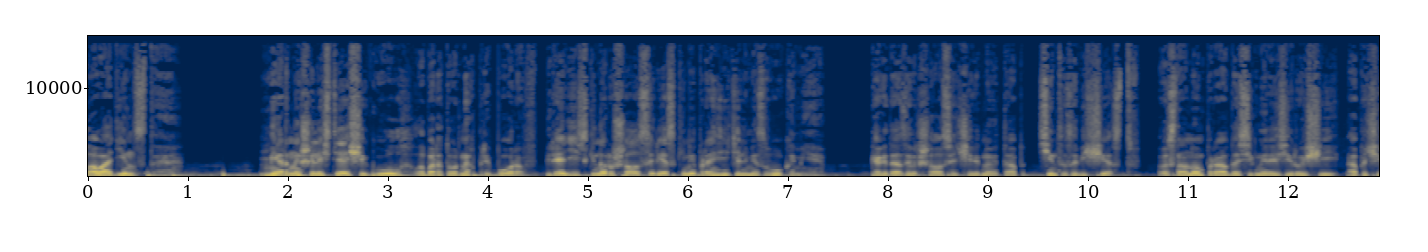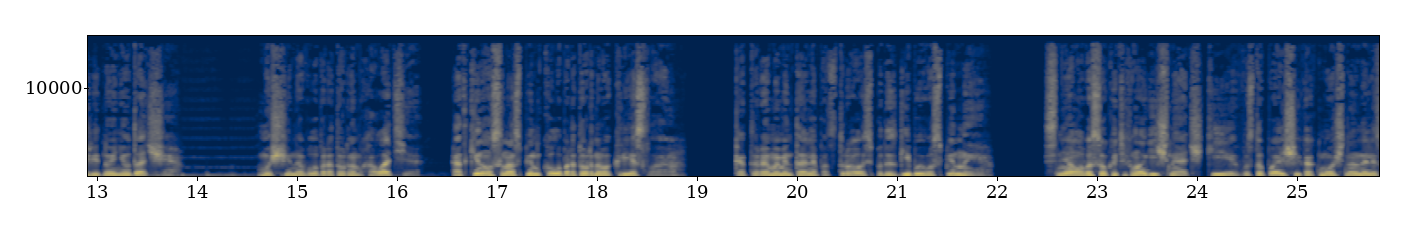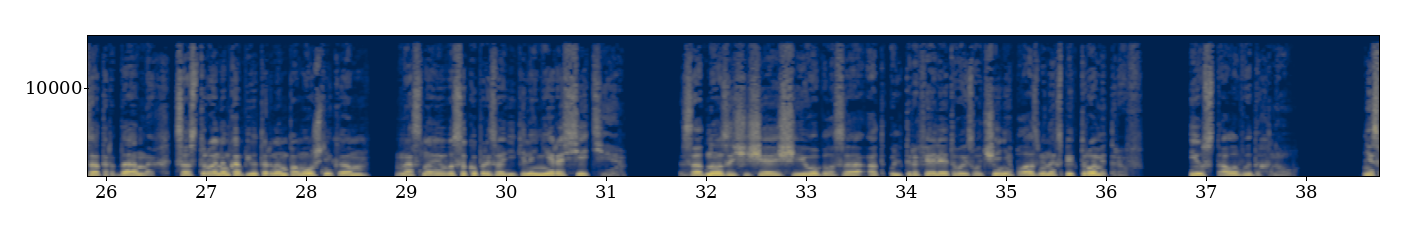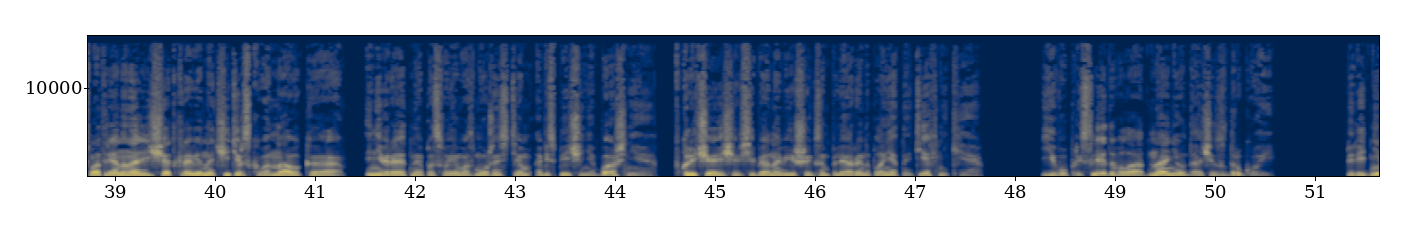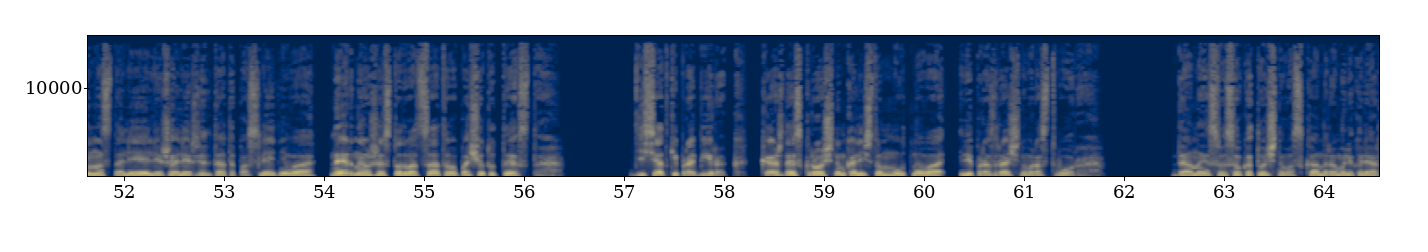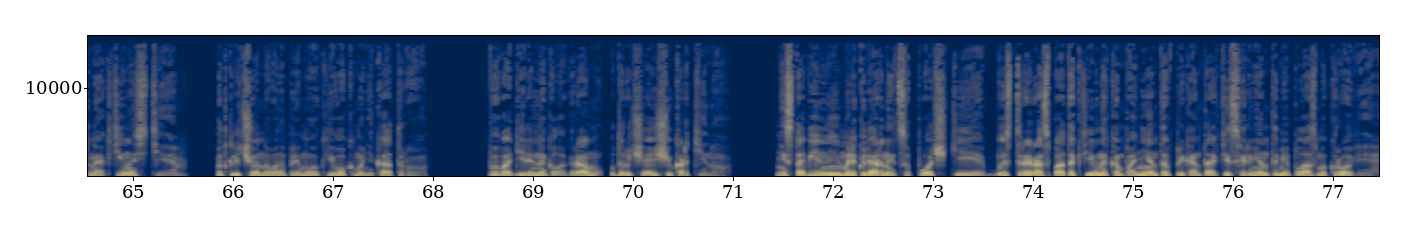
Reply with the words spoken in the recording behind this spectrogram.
Глава 11. Мерный шелестящий гул лабораторных приборов периодически нарушался резкими пронзительными звуками, когда завершался очередной этап синтеза веществ, в основном, правда, сигнализирующий об очередной неудаче. Мужчина в лабораторном халате откинулся на спинку лабораторного кресла, которое моментально подстроилось под изгибы его спины, снял высокотехнологичные очки, выступающие как мощный анализатор данных, со встроенным компьютерным помощником на основе высокопроизводительной нейросети, заодно защищающие его глаза от ультрафиолетового излучения плазменных спектрометров, и устало выдохнул. Несмотря на наличие откровенно читерского навыка и невероятное по своим возможностям обеспечение башни, включающее в себя новейшие экземпляры инопланетной техники, его преследовала одна неудача за другой. Перед ним на столе лежали результаты последнего, наверное, уже 120-го по счету теста. Десятки пробирок, каждая с крошечным количеством мутного или прозрачного раствора. Данные с высокоточного сканера молекулярной активности, подключенного напрямую к его коммуникатору, выводили на голограмму удручающую картину. Нестабильные молекулярные цепочки, быстрый распад активных компонентов при контакте с ферментами плазмы крови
